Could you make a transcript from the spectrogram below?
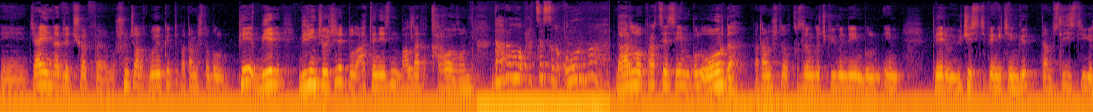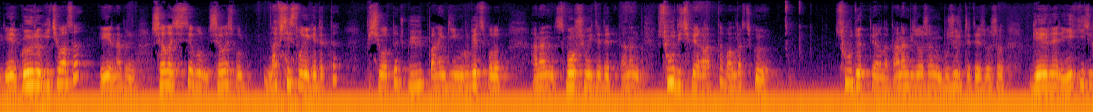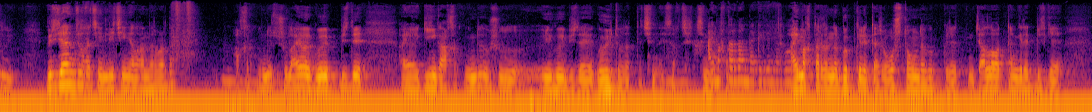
жайында деле түшүп атпайбы ушунчалык көбөйүп кетти потому что бул биринчи очередь бул ата энесинин балдарды карабай койгону дарылоо процесси оорбу дарылоо процесси эми бул оор да потому что кызыл өңгөч күйгөндөн кийин бул эми первый учесть степенге чейин күйөт там слизистый күйөт. Эгер көбүрөөк ичип алса эгер например щелочь ичсе бул щелочь бул на все слои кетет да. Пищеводдон күйүп анан кийин рубец болот анан сморщивать этет анан сууну ичпей калат да балдарчы көбү сууду өтпөй калат. Анан биз ошону бужурить этебиз ошо кээ бирлери эки жыл бир жарым жылга чейин лечение алгандар бар да. Акыркы күндө ушул аябай көбөйүп бизде аябай кийинки акыркы күндө ушу өйгөй бизде аябай көбөйтүп атат да чынын айтсакчы аймактардан да келгендер болот. Аймактардан да көп келет даже. Ош оштон да көп келет. Жалал абадтан келет бизге.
